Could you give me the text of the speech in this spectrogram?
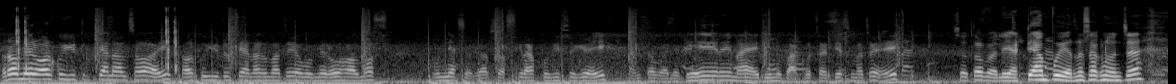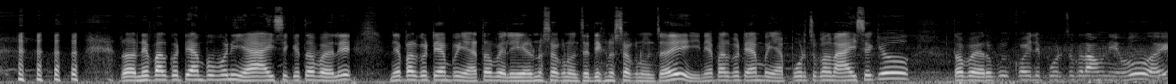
र मेरो अर्को युट्युब च्यानल छ है। अर्को युट्युब च्यानलमा चाहिँ अब मेरो अलमोस्ट उन्नाइस हजार सब्सक्राइब पुगिसक्यो है। अनि तपाईँहरूले धेरै माया दिनुभएको छ त्यसमा चाहिँ है। सो तपाईँहरूले यहाँ ट्याम्पो हेर्न सक्नुहुन्छ। र नेपालको ट्याम्पो पनि यहाँ आइसक्यो तपाईँहरूले। नेपालको ट्याम्पो यहाँ तपाईँहरूले हेर्न सक्नुहुन्छ देख्न सक्नुहुन्छ है। नेपालको ट्याम्पो यहाँ पोर्चुगलमा आइसक्यो। तपाईँहरू कहिले पोर्चुगल आउने हो है।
